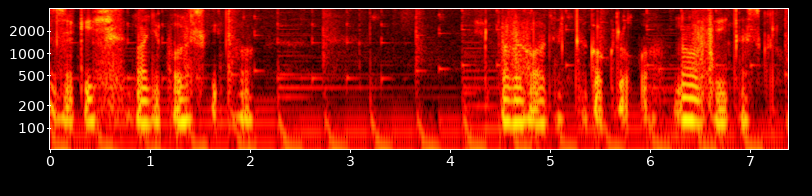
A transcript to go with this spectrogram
Jest jakiś chyba nie polski, to chyba wychodzę z tego klubu. No wyjdę z klubu.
